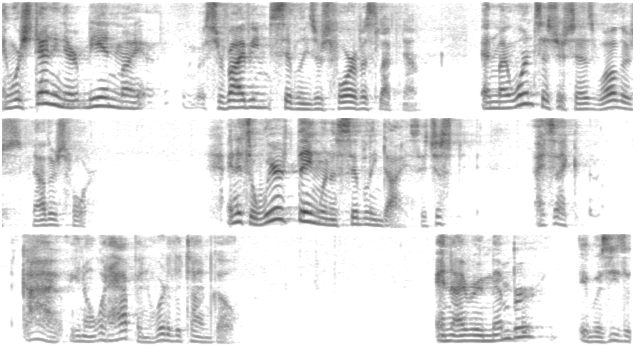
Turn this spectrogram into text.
And we're standing there, me and my surviving siblings, there's four of us left now. And my one sister says, Well, there's now there's four. And it's a weird thing when a sibling dies. It's just, it's like, God, you know, what happened? Where did the time go? And I remember it was either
